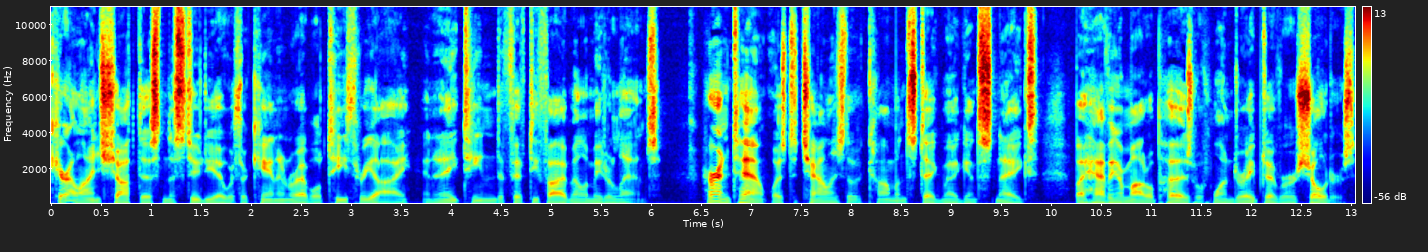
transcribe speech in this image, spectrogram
Caroline shot this in the studio with her Canon Rebel T3i and an 18 to 55 millimeter lens. Her intent was to challenge the common stigma against snakes by having her model pose with one draped over her shoulders,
